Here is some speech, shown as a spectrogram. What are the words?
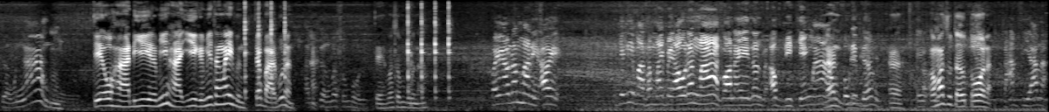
เครื่องมันงามอืมเจโอหาดีก็มีหาอีก็มีทั้งในพุ่นจักบาทพุ่นนั่นอันนี้เครื่องว่าสมบูรณ์เจว่าสมบูรณ์เอาไปเอานั่นมาดิเอาไอ้ เจนี่มาทำไมไปเอานั่นมาก่อนไอ้นั่นเอาดีดเจ๋งมาเอาพวกนี้เถอะเออเอามาสุดเตาโตน่ะสามสี่อันอะ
